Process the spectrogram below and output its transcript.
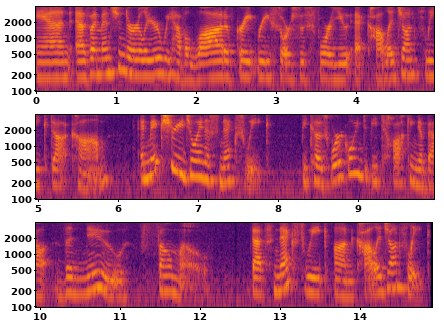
And as I mentioned earlier, we have a lot of great resources for you at collegeonfleek.com. And make sure you join us next week because we're going to be talking about the new FOMO. That's next week on College on Fleek.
